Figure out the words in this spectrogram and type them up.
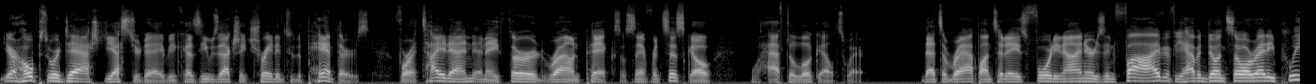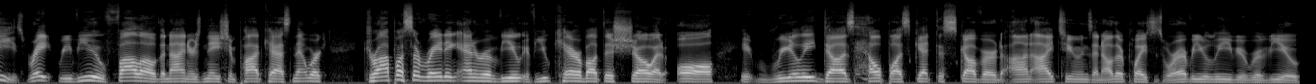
Your hopes were dashed yesterday because he was actually traded to the Panthers for a tight end and a third round pick. So San Francisco will have to look elsewhere. That's a wrap on today's 49ers in 5. If you haven't done so already, please rate, review, follow the Niners Nation Podcast Network. Drop us a rating and a review if you care about this show at all. It really does help us get discovered on iTunes and other places wherever you leave your review.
